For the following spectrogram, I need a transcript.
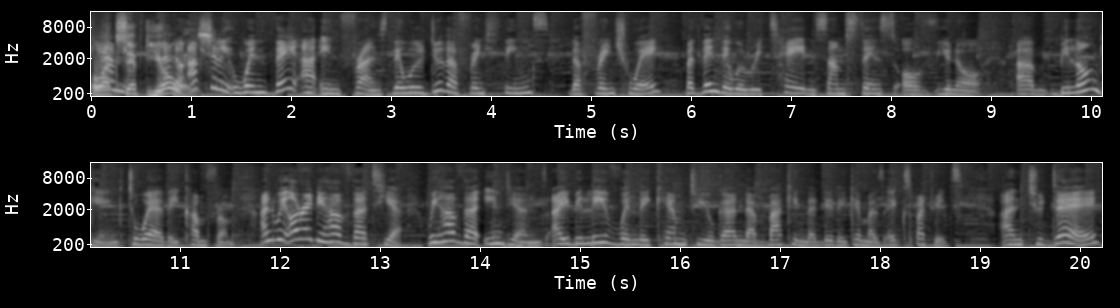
or hear accept your no, no, actually, when they are in France, they will do the French things the French way, but then they will retain some sense of, you know, um, belonging to where they come from. And we already have that here. We have the Indians. I believe when they came to Uganda back in the day, they came as expatriates. And today,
